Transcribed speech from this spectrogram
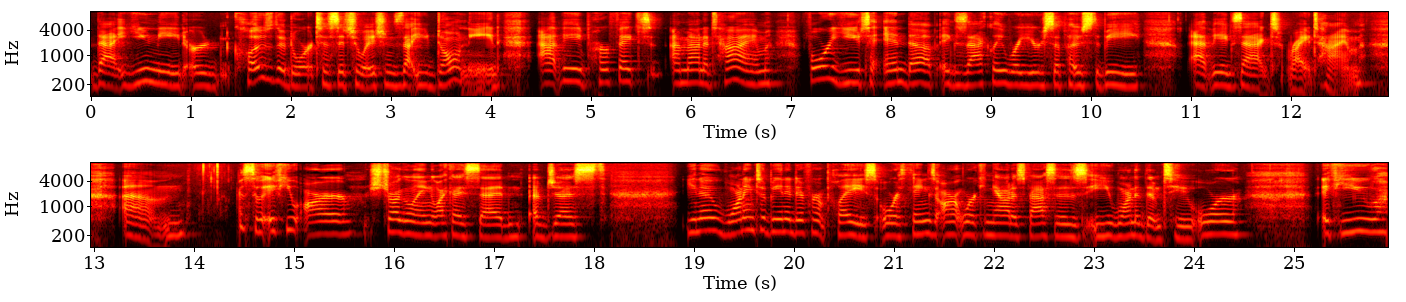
that you need, or closed the door to situations that you don't need at the perfect amount of time for you to end up exactly where you're supposed to be at the exact right time. Um, so if you are struggling, like I said, of just you know, wanting to be in a different place or things aren't working out as fast as you wanted them to, or if you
